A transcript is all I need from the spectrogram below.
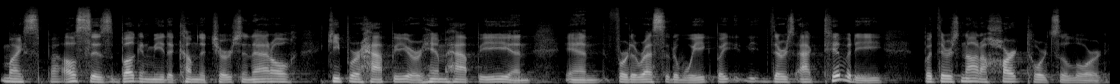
my spouse is bugging me to come to church, and that'll keep her happy or him happy and, and for the rest of the week. But there's activity, but there's not a heart towards the Lord.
